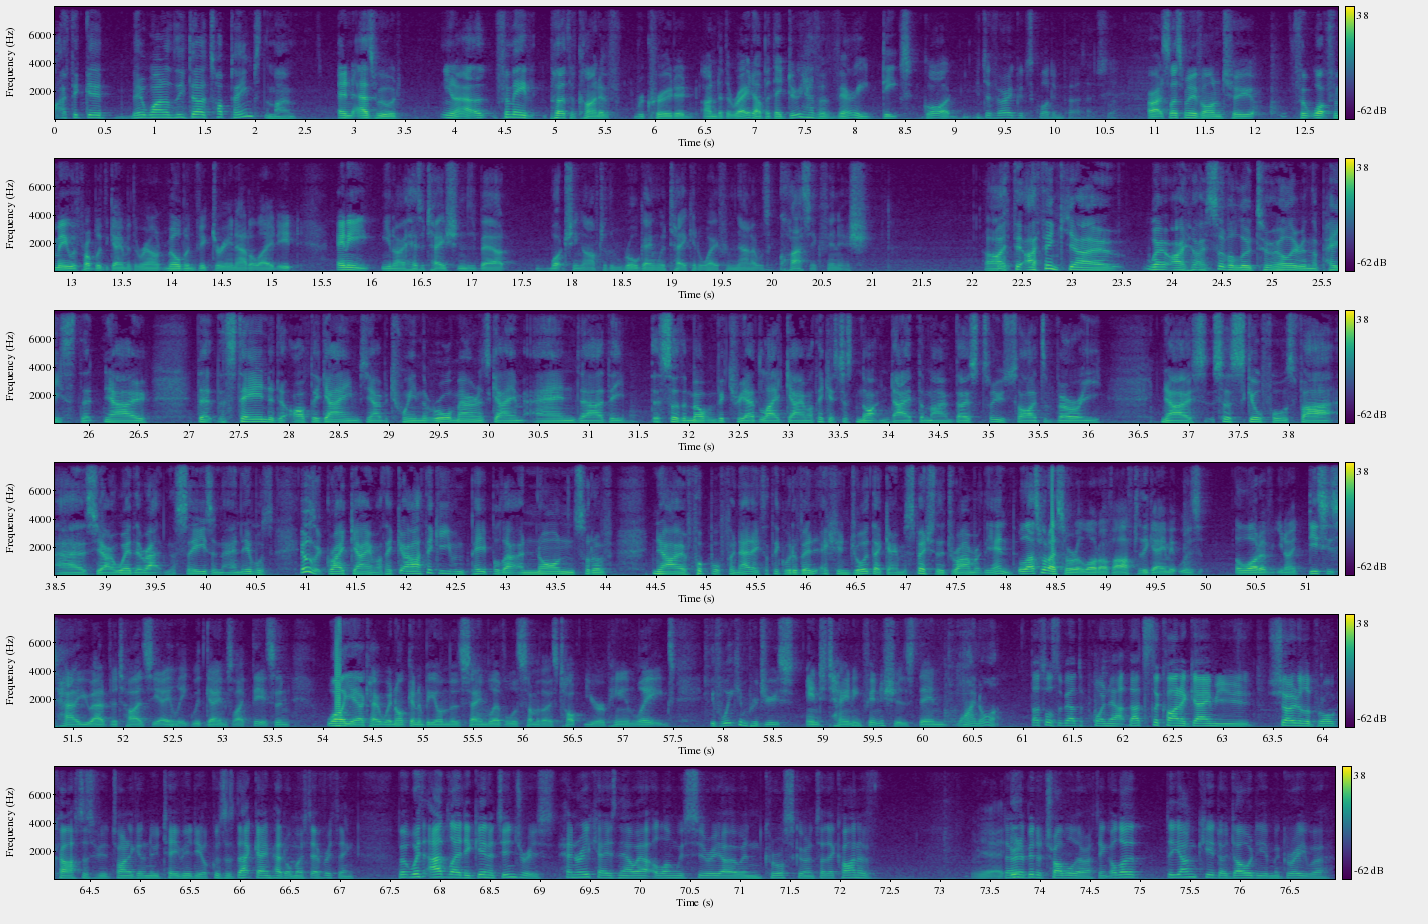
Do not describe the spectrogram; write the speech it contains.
I think they're they're one of the uh, top teams at the moment. And as we would, you know, uh, for me, Perth have kind of recruited under the radar, but they do have a very deep squad. It's a very good squad in Perth, actually. All right, so let's move on to for what for me was probably the game of the round: Melbourne victory in Adelaide. It any you know hesitations about watching after the Roar game were taken away from that. It was a classic finish. Uh, I, th- I think you know where I, I sort of alluded to earlier in the piece that you know that the standard of the games you know between the Roar Mariners game and uh, the the sort of the Melbourne Victory Adelaide game, I think it's just night and day at the moment. Those two sides are very. You know, sort of skillful as far as you know where they're at in the season, and it was it was a great game. I think I think even people that are non sort of you know football fanatics, I think would have actually enjoyed that game, especially the drama at the end. Well, that's what I saw a lot of after the game. It was a lot of you know this is how you advertise the A League with games like this. And while yeah, okay, we're not going to be on the same level as some of those top European leagues. If we can produce entertaining finishes, then why not? That's also about to point out. That's the kind of game you show to the broadcasters if you're trying to get a new TV deal, because that game had almost everything. But with Adelaide, again, it's injuries. Henrique is now out along with Sirio and Carrusca, and so they're kind of Yeah, they're in a bit of trouble there, I think. Although the young kid O'Doherty and McGree were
